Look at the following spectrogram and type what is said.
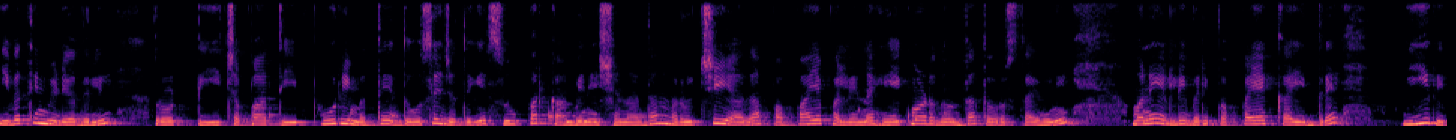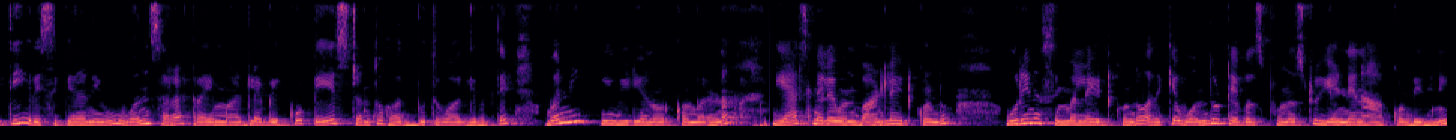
ಇವತ್ತಿನ ವಿಡಿಯೋದಲ್ಲಿ ರೊಟ್ಟಿ, ಚಪಾತಿ, ಪೂರಿ ಮತ್ತು ದೋಸೆ ಜೊತೆಗೆ ಸೂಪರ್ ಕಾಂಬಿನೇಷನ್ ಆದ ರುಚಿಯಾದ ಪಪ್ಪಾಯ ಪಲ್ಯನ ಹೇಗೆ ಮಾಡೋದು ಅಂತ ತೋರಿಸ್ತಾ ಇದ್ದೀನಿ. ಮನೆಯಲ್ಲಿ ಬರೀ ಪಪ್ಪಾಯ ಕಾಯಿ ಇದ್ದರೆ ಈ ರೀತಿ ರೆಸಿಪಿನ ನೀವು ಒಂದು ಸಲ ಟ್ರೈ ಮಾಡಲೇಬೇಕು. ಟೇಸ್ಟ್ ಅಂತೂ ಅದ್ಭುತವಾಗಿರುತ್ತೆ. ಬನ್ನಿ ಈ ವಿಡಿಯೋ ನೋಡ್ಕೊಂಬರೋಣ ಗ್ಯಾಸ್ ಮೇಲೆ ಒಂದು ಬಾಣಲೆ ಇಟ್ಕೊಂಡು, ಊರಿನ ಸಿಮ್ಮಲ್ಲೇ ಇಟ್ಕೊಂಡು ಅದಕ್ಕೆ ಒಂದು ಟೇಬಲ್ ಸ್ಪೂನಷ್ಟು ಎಣ್ಣೆನ ಹಾಕ್ಕೊಂಡಿದ್ದೀನಿ.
